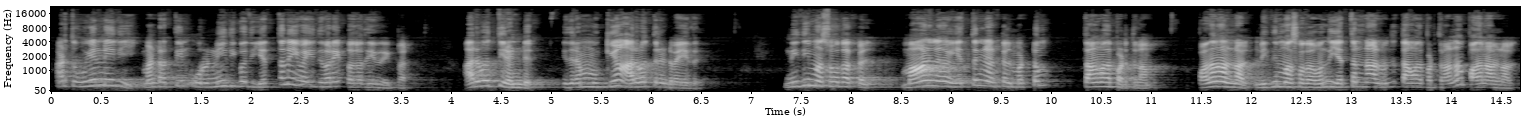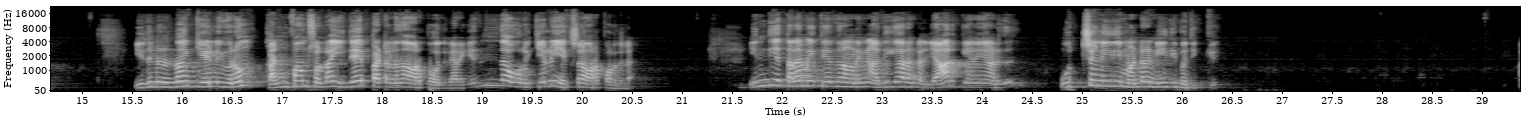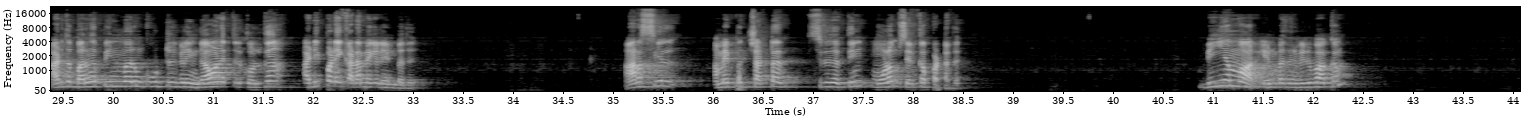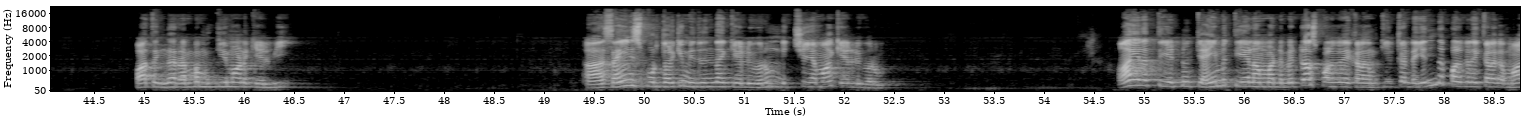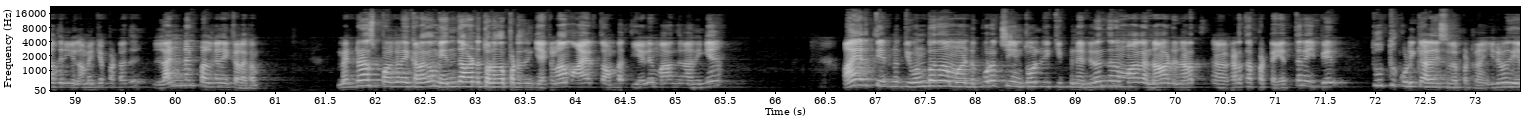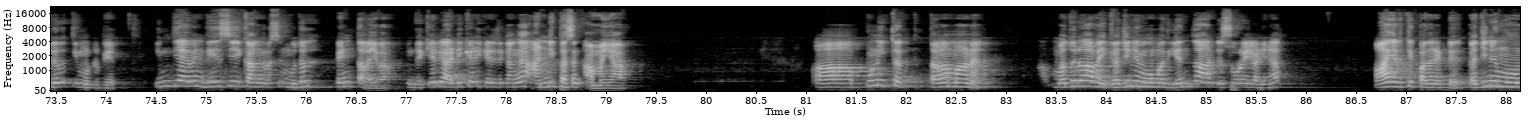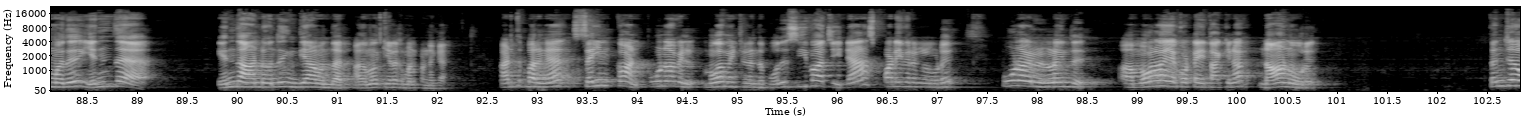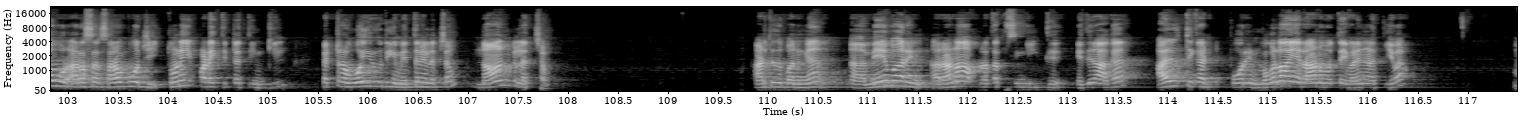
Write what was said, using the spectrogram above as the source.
அடுத்து உயர்நீதி மன்றத்தின் ஒரு நீதிபதி எத்தனை வயது வரை பதவி வைப்பார் அறுபத்தி ரெண்டு. இது ரொம்ப முக்கியம். அறுபத்தி ரெண்டு வயது. நிதி மசோதாக்கள் மாநிலம் எத்தனை நாட்கள் மட்டும் தாமதப்படுத்தலாம்? பதினாலு நாள். நிதி மசோதா வந்து எத்தனை நாள் வந்து தாமதப்படுத்தலாம்னா பதினாலு நாள். இதுல இருந்து தான் கேள்வி வரும். கன்ஃபார்ம் சொல்கிறேன் இதே பேட்டர்ல தான் வரப்போகுது. வேற எந்த ஒரு கேள்வியும் எக்ஸ்ட்ரா வரப்போகிறது இல்லை இந்திய தலைமை தேர்தல் ஆணையரின் அதிகாரங்கள் யாருக்கு இணையானது? உச்ச நீதிமன்ற நீதிபதிக்கு. அடுத்து பாருங்க. பின்வரும் கூற்றுகளின் கவனத்தில் கொள்க. அடிப்படை கடமைகள் என்பது. அரசியல் அமைப்பு சட்ட சிறுதத்தின் மூலம் சேர்க்கப்பட்டது. பிஎம்ஆர் என்பதன் விரிவாக்கம்? பார்த்துங்க ரொம்ப முக்கியமான கேள்வி. சயின்ஸ் பொறுத்த வரைக்கும் இதுலேருந்து தான் கேள்வி வரும். நிச்சயமாக கேள்வி வரும். ஆயிரத்தி எட்நூத்தி ஐம்பத்தி ஏழாம் ஆண்டு மெட்ராஸ் பல்கலைக்கழகம் கீழ்கண்ட எந்த பல்கலைக்கழக மாதிரியில் அமைக்கப்பட்டது? லண்டன் பல்கலைக்கழகம். மெட்ராஸ் பல்கலைக்கழகம் எந்த ஆண்டு தொடங்கப்பட்டதுன்னு கேட்கலாம். ஆயிரத்தி ஐம்பத்தி ஏழு மறந்துடாதீங்க. ஆயிரத்தி எட்நூத்தி ஒன்பதாம் ஆண்டு புரட்சியின் தோல்விக்கு பின்னர் நிரந்தரமாக நாடு நடத் கடத்தப்பட்ட எத்தனை பேர்? தூத்துக்குடிக்கு அழைத்து செல்லப்பட்டனர். இருபது எழுபத்தி மூன்று பேர். இந்தியாவின் தேசிய காங்கிரசின் முதல் பெண் தலைவர். இந்த கேள்வி அடிக்கடி கேட்டிருக்காங்க. அன்னி பெசன்ட் அம்மையார் புனித தலமான மதுராவை கஜினி முகமது எந்த ஆண்டு சூறையாடினார்? ஆயிரத்தி பதினெட்டு. கஜினி முகமது எந்த எந்த ஆண்டு வந்து இந்தியா வந்தார்? அதை முதல் கீழே கமெண்ட் பண்ணுங்க. அடுத்து பாருங்க செயின் கான் பூனாவில் முகமிட்டிருந்த போது சிவாஜி டேஸ் படை வீரர்களோடு பூனாவில் நுழைந்து முகலாய கோட்டையை தாக்கினார் நானூறு. தஞ்சாவூர் அரசர் சரபோஜி துணைப்படை திட்டத்தின் கீழ் பெற்ற ஓய்வூதியம் எத்தனை லட்சம்? நான்கு லட்சம். அடுத்தது பாருங்க மேவாரின் ரணா பிரதாப் சிங்கிக்கு எதிராக அல் திகட் போரின் முகலாய இராணுவத்தை வழிநடத்தியவர்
